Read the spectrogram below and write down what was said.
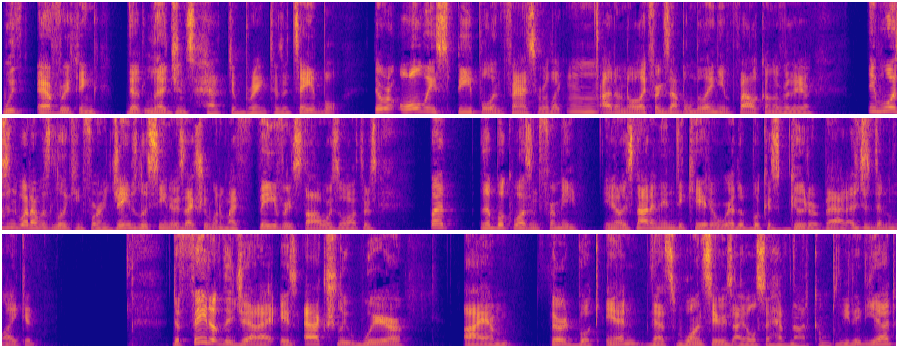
with everything that Legends had to bring to the table. There were always people and fans who were like, mm, I don't know. Like, for example, Millennium Falcon over there. It wasn't what I was looking for. And James Luceno is actually one of my favorite Star Wars authors but the book wasn't for me. You know, it's not an indicator where the book is good or bad. I just didn't like it. The Fate of the Jedi is actually where I am third book in. That's one series I also have not completed yet.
